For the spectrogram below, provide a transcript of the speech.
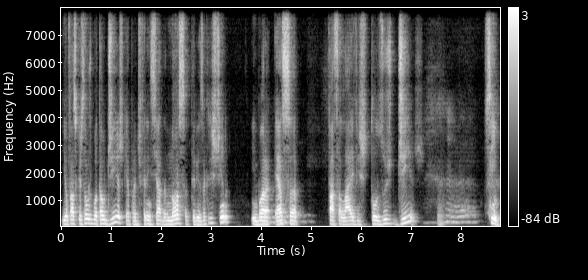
e eu faço questão de botar o Dias, que é para diferenciar da nossa Tereza Cristina, embora essa faça lives todos os dias. Sim,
